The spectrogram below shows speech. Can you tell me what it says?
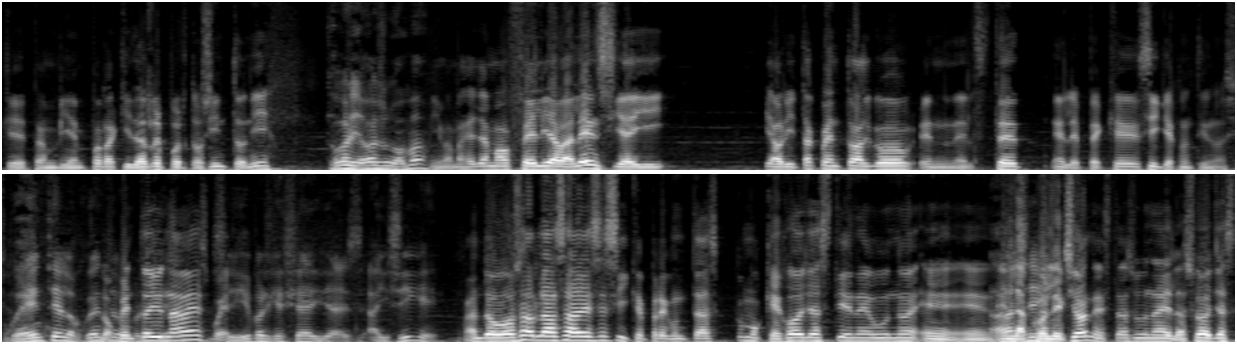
que también por aquí le reportó sintonía. ¿Cómo se llama su mamá? Mi mamá se llama Ofelia Valencia y, y ahorita cuento algo en el este LP que sigue a continuación. Cuéntelo, cuéntelo. ¿Lo cuento porque- de una vez? Bueno. Sí, porque ahí, ahí sigue. Cuando vos hablas a veces y que preguntas como qué joyas tiene uno en, en- Ah, en la sí. colección, esta es una de las joyas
